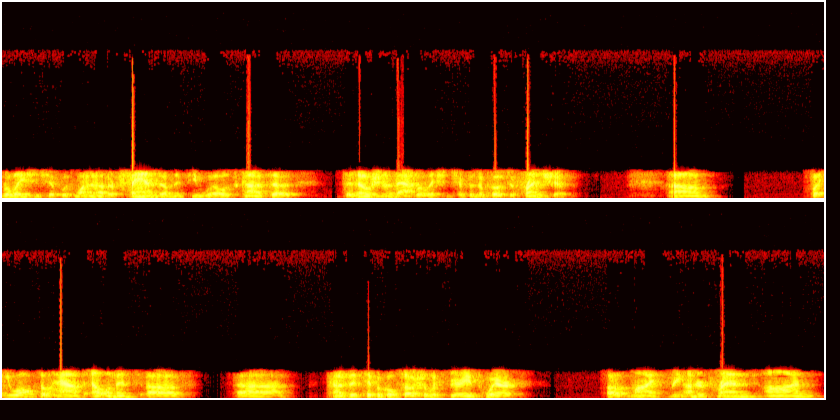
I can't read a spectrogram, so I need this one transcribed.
relationship with one another. Fandom, if you will, is kind of the, the notion of that relationship as opposed to friendship. Um, but you also have elements of uh, kind of the typical social experience where of my 300 friends on,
